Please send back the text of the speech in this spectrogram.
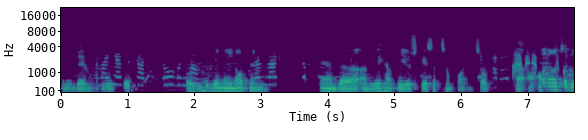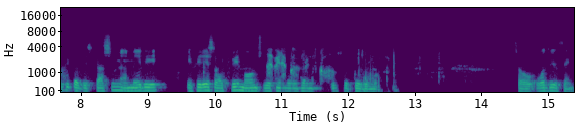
the, the or we remain open and uh, and we have the use case at some point. So uh, I know it's a difficult discussion, and maybe if it is like three months, we can then we should be removed. So what do you think?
